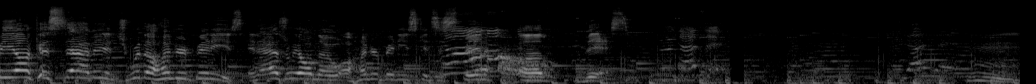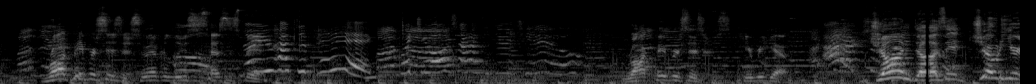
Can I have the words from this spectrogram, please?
Bianca Savage with 100 biddies. And as we all know, 100 biddies gets a spin of this. Who does it? Who does it? Hmm. Mother. Rock, paper, scissors. Whoever loses has to No, spin. you have to pick. Mother. But you always have to do two. Rock, paper, scissors. Here we go. John does it. Jody, you're.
